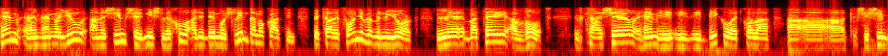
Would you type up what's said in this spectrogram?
הם, הם, הם היו אנשים שנשלחו על ידי מושלים דמוקרטיים בקליפורניה ובניו יורק לבתי אבות כאשר הם הדביקו את כל הקשישים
